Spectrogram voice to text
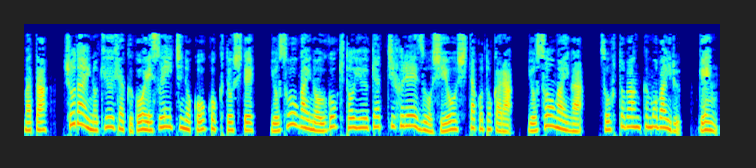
また、初代の 905SH の広告として、予想外の動きというキャッチフレーズを使用したことから、予想外がソフトバンクモバイル、現、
